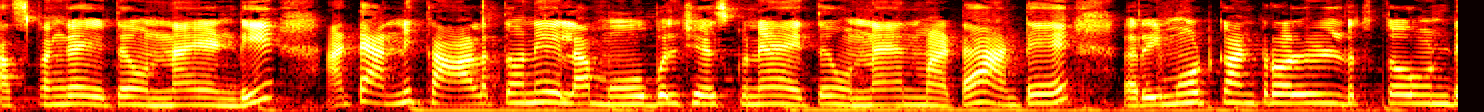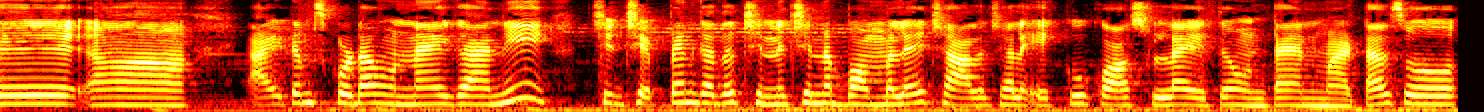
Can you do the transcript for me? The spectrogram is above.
కష్టంగా అయితే ఉన్నాయండి. అంటే అన్ని కాళ్ళతోనే ఇలా మూవబుల్ చేసుకునే అయితే ఉన్నాయన్నమాట. అంటే రిమోట్ కంట్రోల్తో ఉండే ఐటమ్స్ కూడా ఉన్నాయి కానీ చి- చెప్పాను కదా చిన్న చిన్న బొమ్మలే చాలా చాలా ఎక్కువ కాస్ట్లో అయితే ఉంటాయన్నమాట. సో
